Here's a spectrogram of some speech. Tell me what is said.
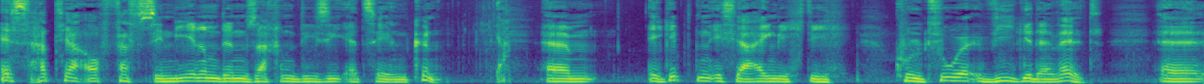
es hat ja auch faszinierenden Sachen, die sie erzählen können. Ja. Ähm, Ägypten ist ja eigentlich die Kulturwiege der Welt. Äh,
